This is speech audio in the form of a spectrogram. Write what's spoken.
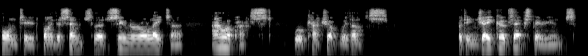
haunted by the sense that sooner or later our past will catch up with us. But in Jacob's experience,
